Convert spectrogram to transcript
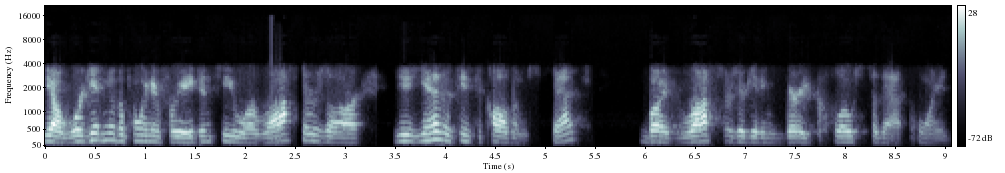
you know, we're getting to the point in free agency where rosters are you, you hesitate to call them set, but rosters are getting very close to that point.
